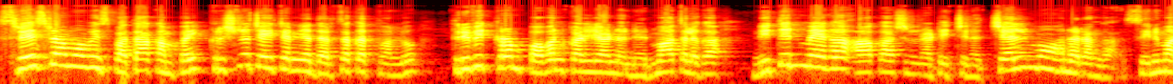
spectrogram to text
శ్రేష్ఠ మూవీస్ పతాకంపై కృష్ణ చైతన్య దర్శకత్వంలో త్రివిక్రమ్ పవన్ కళ్యాణ్ నిర్మాతలుగా నితిన్ మేఘా ఆకాశ్ నటించిన చెల్ మోహన రంగ సినిమా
